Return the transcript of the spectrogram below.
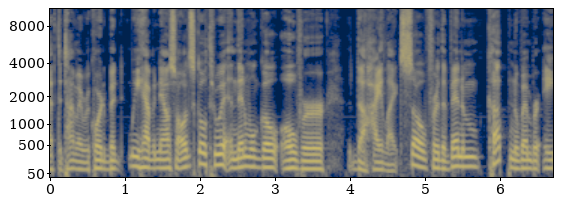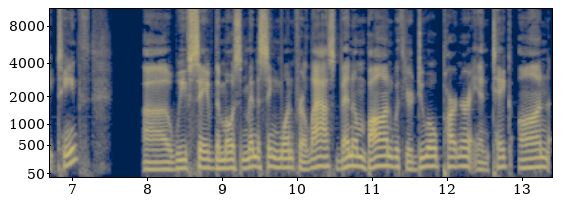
at the time I recorded, but we have it now. So I'll just go through it and then we'll go over the highlights. So for the Venom Cup, November 18th, uh, we've saved the most menacing one for last. Venom bond with your duo partner and take on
